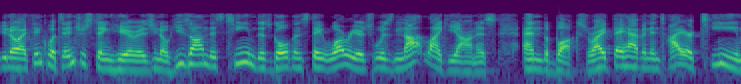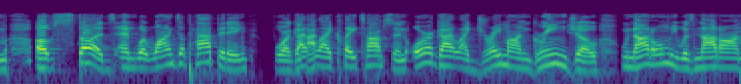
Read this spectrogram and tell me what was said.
you know, I think what's interesting here is, you know, he's on this team, this Golden State Warriors, who is not like Giannis and the Bucks, right? They have an entire team of studs, and what winds up happening for a guy like Klay Thompson or a guy like Draymond Green, Joe, who not only was not on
